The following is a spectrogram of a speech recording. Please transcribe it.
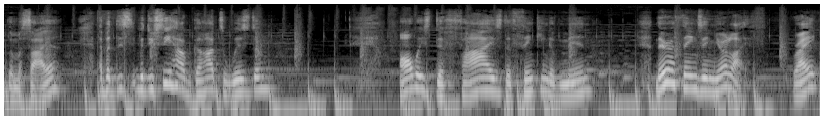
the Messiah, but this, but you see how God's wisdom always defies the thinking of men. There are things in your life, right?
